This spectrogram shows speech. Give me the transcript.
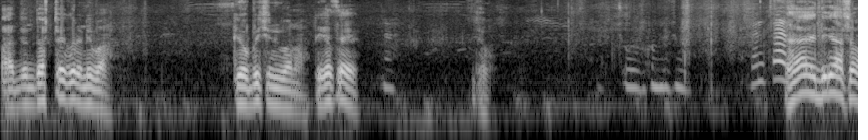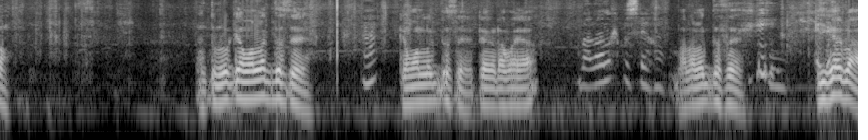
পাঁচজন দশ টাকা করে নিবা। কেউ বেশি নিবা না ঠিক আছে? হ্যাঁ। যাও। হ্যাঁ এদিকে আসো। তোমরা কেমন লাগতেছে? হ্যাঁ? কেমন লাগতেছে? টাকাটা ভাইয়া? ভালো লাগতেছে কি খাইবা?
